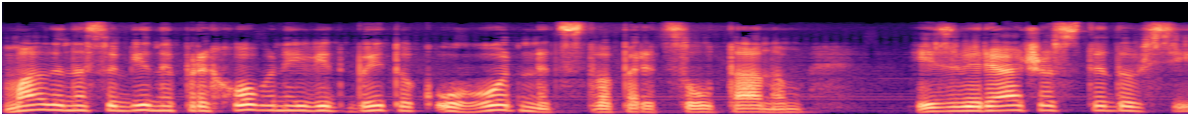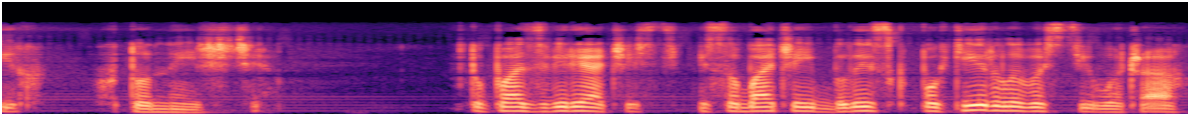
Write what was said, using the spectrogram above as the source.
мали на собі неприхований відбиток угодництва перед султаном і звірячости до всіх, хто нижче. Тупа звірячість і собачий блиск покірливості в очах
